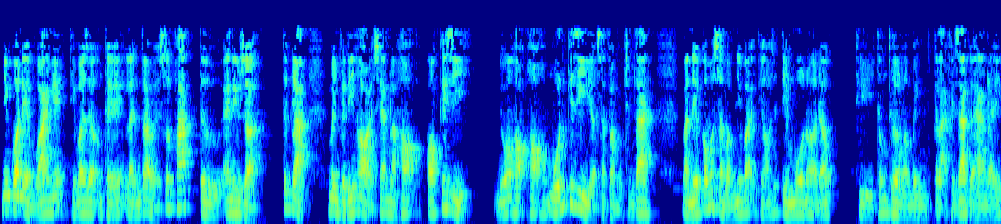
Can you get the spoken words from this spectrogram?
Nhưng quan điểm của anh ấy thì bao giờ cũng thế là chúng ta phải xuất phát từ end user tức là mình phải đi hỏi xem là họ có cái gì đúng không? Họ họ muốn cái gì ở sản phẩm của chúng ta? Và nếu có một sản phẩm như vậy thì họ sẽ tìm mua nó ở đâu? Thì thông thường là mình lại phải ra cửa hàng đấy.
